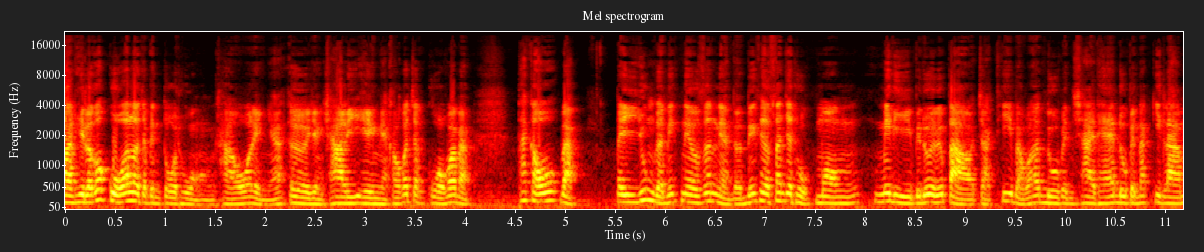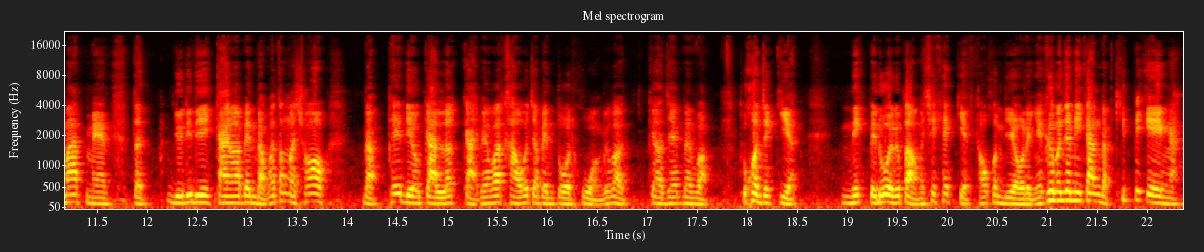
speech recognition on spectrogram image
บางทีเราก็กลัวว่าเราจะเป็นตัวถ่วงของเขาอะไรเงี้ยเอออย่างชาลีเองเนี่ยเขาก็จะกลัวว่าแบบ ถ้าเขาแบบไปยุ่งกับนิกเนลสันเนี่ยเดี๋ยวนิกเนลสันจะถูกมองไม่ดีไปด้วยหรือเปล่า จากที่แบบว่าดูเป็นชายแท้ดูเป็นนักกีฬามาดแมน แต่อยู่ดีๆกลายมาเป็นแบบว่าต้องมาชอบแบบเพศเดียวกันแล้วกลายเป็นว่าเขาจะเป็นตัวถ่วงหรือเปล่าก็จะเป็นแบบทุกคนจะเกลียด นิกไปด้วยหรือเปล่าไม่ใช่แค่เกลียดเขาคนเดียวอะไรเงี้ยคือมันจะมีการแบบคิดไปเองอะ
